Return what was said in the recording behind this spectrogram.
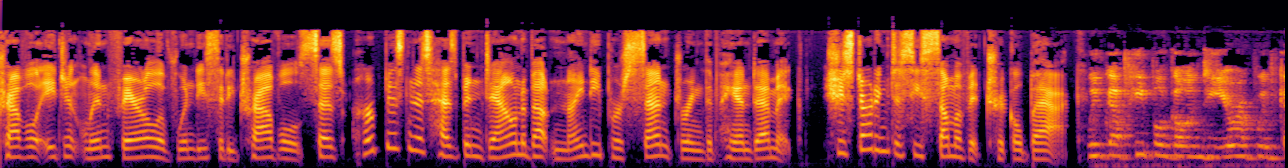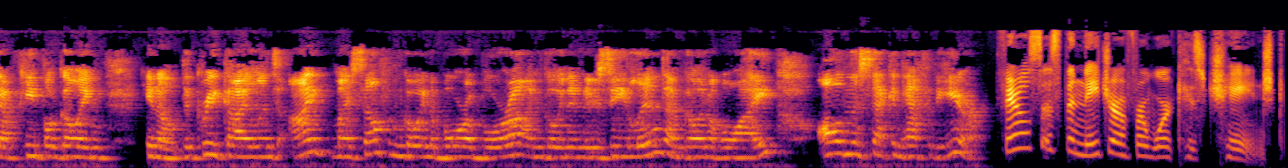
Travel agent Lynn Farrell of Windy City Travel says her business has been down about 90% during the pandemic. She's starting to see some of it trickle back. We've got people going to Europe. We've got people going, you know, the Greek islands. I myself am going to Bora Bora. I'm going to New Zealand. I'm going to Hawaii, all in the second half of the year. Farrell says the nature of her work has changed.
